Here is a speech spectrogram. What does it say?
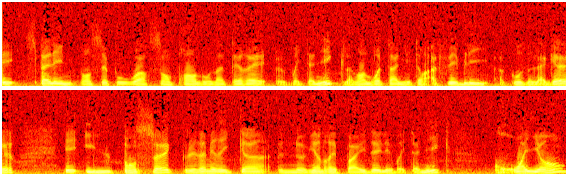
Et Staline pensait pouvoir s'en prendre aux intérêts euh, britanniques, la Grande-Bretagne étant affaiblie à cause de la guerre. Et il pensait que les Américains ne viendraient pas aider les Britanniques, croyant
